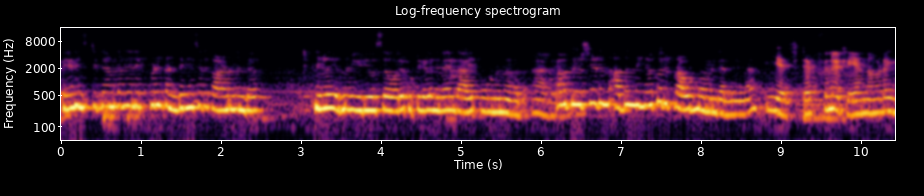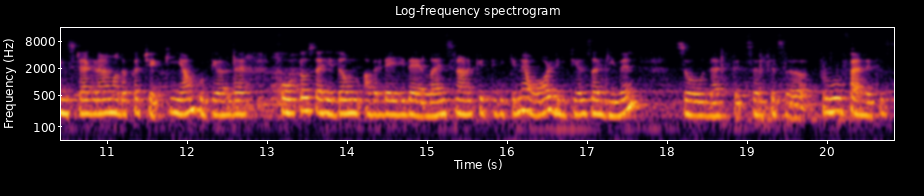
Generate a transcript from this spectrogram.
പിന്നീട് ഇൻസ്റ്റഗ്രാമിലൊക്കെ ഞാൻ എപ്പോഴും കണ്ടിന്യൂസ് ആയിട്ട് കാണുന്നുണ്ട്. നിങ്ങൾ വരുന്ന വീഡിയോസ് ഓരോ കുട്ടികൾ ഇങ്ങനെ ഇതായി പോകുന്നുള്ളത് അപ്പൊ തീർച്ചയായിട്ടും അത് നിങ്ങൾക്ക് ഒരു പ്രൗഡ് മൊമെന്റ് അല്ലേ മാം യെസ് ഡെഫിനറ്റ്ലി നമ്മുടെ ഇൻസ്റ്റാഗ്രാം അതൊക്കെ ചെക്ക് ചെയ്യാം. കുട്ടികളുടെ ഫോട്ടോ സഹിതം അവരുടെ ഏത് എയർലൈൻസിലാണ് കിട്ടിയിരിക്കുന്നത് all details are given so that itself is proof and it is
